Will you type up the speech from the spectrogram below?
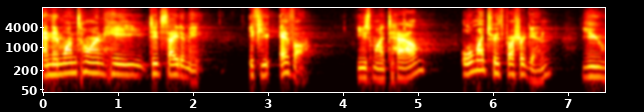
and then one time he did say to me, If you ever use my towel or my toothbrush again, you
